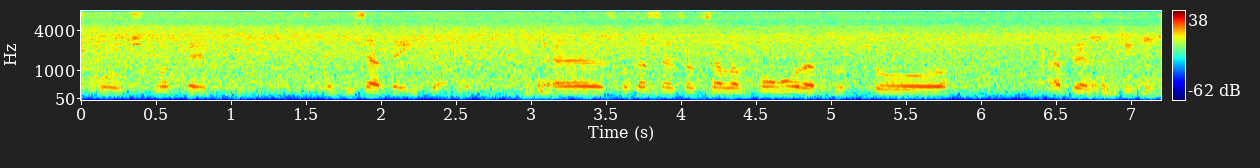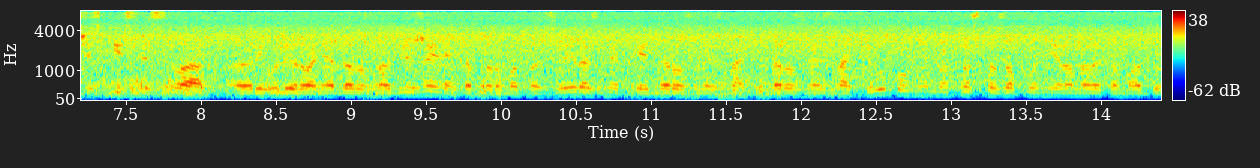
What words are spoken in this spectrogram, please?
школ 4, 10 и 5. Э, Что касается в целом по городу, то опять же, технические средства э, регулирования дорожного движения, к которым относятся и разметка, и дорожные знаки. Дорожные знаки выполнены, то, что запланировано в этом году.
